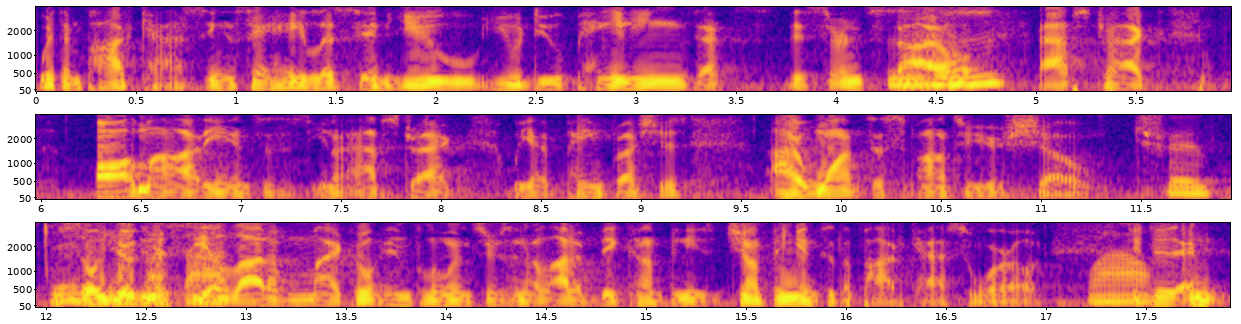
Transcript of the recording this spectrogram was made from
within podcasting and saying, "Hey, listen, you you do paintings that's this certain style, Mm-hmm. abstract. All my audience is you know abstract. We have paintbrushes. I want to sponsor your show." True. Didn't So you're going to see a lot of micro influencers and a lot of big companies jumping into the podcast world. Wow. Do, and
